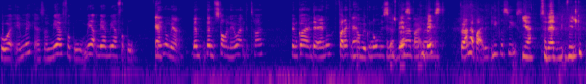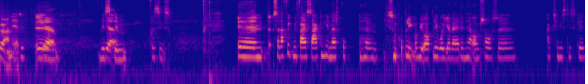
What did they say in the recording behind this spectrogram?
H&M, ikke? Altså, mere forbrug. Mere, mere, mere forbrug. Ja. Endnu mere. Hvem, hvem står og laver alt det tøj? Hvem gør alt det andet? For der kan Ja. komme økonomisk vækst, vækst. Børnearbejde, lige præcis. Ja, så det er, hvilke børn er det, øh, Ja. vil Ja. stemme. Præcis. Øh, så der fik vi faktisk sagt en hel masse pro- øh, ligesom problemer, vi oplever i at være i den her omsorgsaktivistiske øh,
